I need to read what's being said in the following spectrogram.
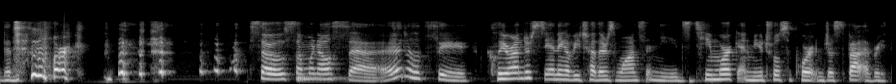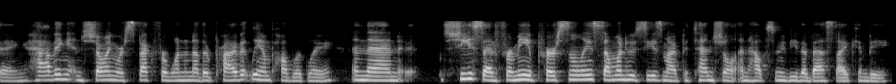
That didn't work. so someone else said, let's see, clear understanding of each other's wants and needs, teamwork and mutual support in just about everything, having and showing respect for one another privately and publicly. And then she said, for me personally, someone who sees my potential and helps me be the best I can be.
